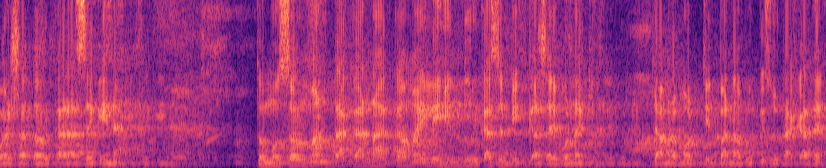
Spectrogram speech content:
পয়সা দরকার আছে কিনা তো মুসলমান টাকা না কামাইলে হিন্দুর কাছে ভিক্ষা চাইব নাকি? যে আমরা মসজিদ বানাবো, কিছু টাকা দেন।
